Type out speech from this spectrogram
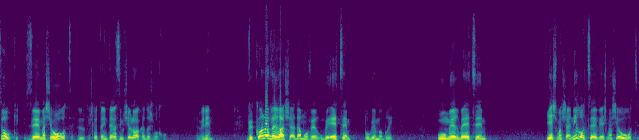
אסור, כי זה מה שהוא רוצה. יש לו את האינטרסים שלו, הקדוש ברוך הוא. אתם מבינים? וכל עבירה שאדם עובר, הוא בעצם פוגם בברית. הוא אומר בעצם, יש מה שאני רוצה ויש מה שהוא רוצה.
